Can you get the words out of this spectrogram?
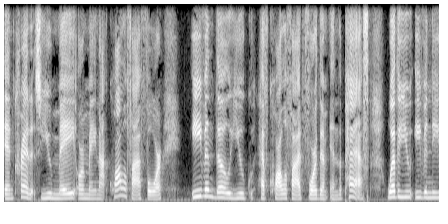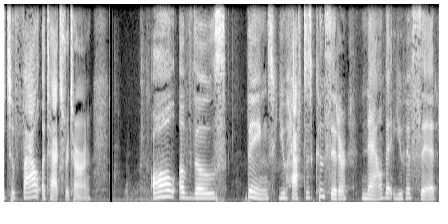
and credits you may or may not qualify for, even though you have qualified for them in the past, whether you even need to file a tax return. All of those things you have to consider now that you have said,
